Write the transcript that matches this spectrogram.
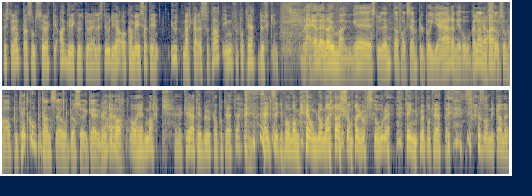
til studenter som søker agrikulturelle studier og kan vise til en utmerka resultat innenfor potetdyrking. Men her er det jo mange studenter f.eks. på Jæren i Rogaland Ja, ja. Som, som har potetkompetanse og bør søke umiddelbart. Og Hedmark. eh, Kreativ bruk av poteter. Helt sikker på mange ungdommer der som har gjort store ting med poteter. Som de kan eh.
